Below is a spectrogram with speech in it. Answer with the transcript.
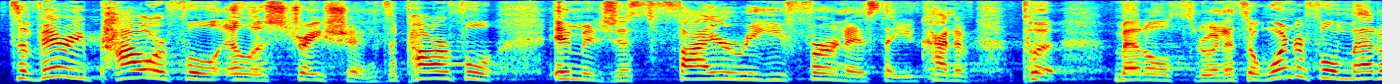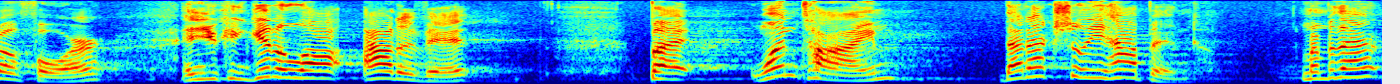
It's a very powerful illustration. It's a powerful image, this fiery furnace that you kind of put metal through. And it's a wonderful metaphor, and you can get a lot out of it. But one time, that actually happened. Remember that?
